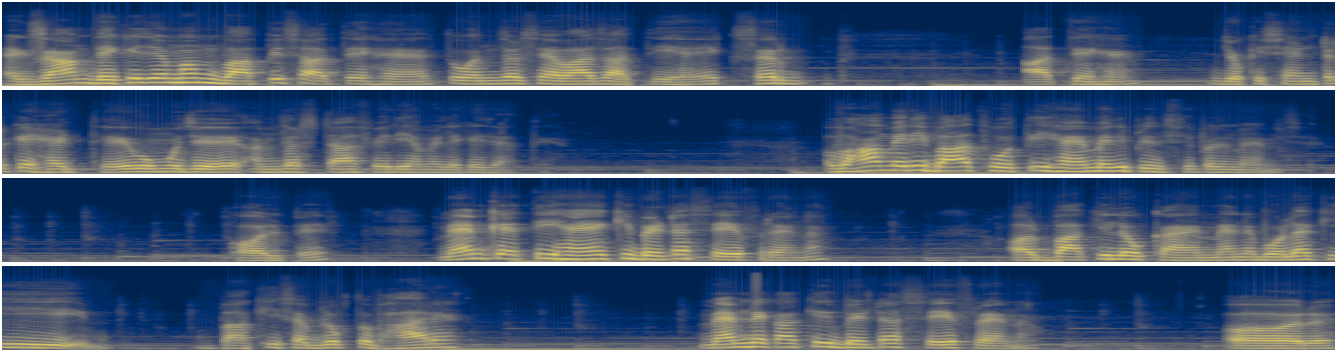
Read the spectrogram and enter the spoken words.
एग्ज़ाम दे के जब हम वापस आते हैं तो अंदर से आवाज़ आती है, एक सर आते हैं, जो कि सेंटर के हेड थे, वो मुझे अंदर स्टाफ एरिया में लेके जाते हैं। वहाँ मेरी बात होती है मेरी प्रिंसिपल मैम से, कॉल पे। मैम कहती हैं कि बेटा सेफ़ रहना, और बाकी लोग कहाँ हैं? मैंने बोला कि बाकी सब लोग तो बाहर हैं। मैम ने कहा कि बेटा सेफ़ रहना, और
